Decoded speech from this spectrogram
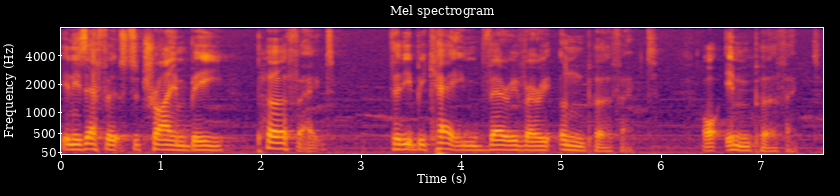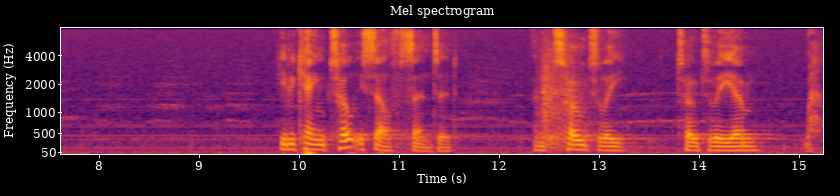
in his efforts to try and be perfect that he became very, very unperfect or imperfect. He became totally self centered and totally, totally, um, well,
